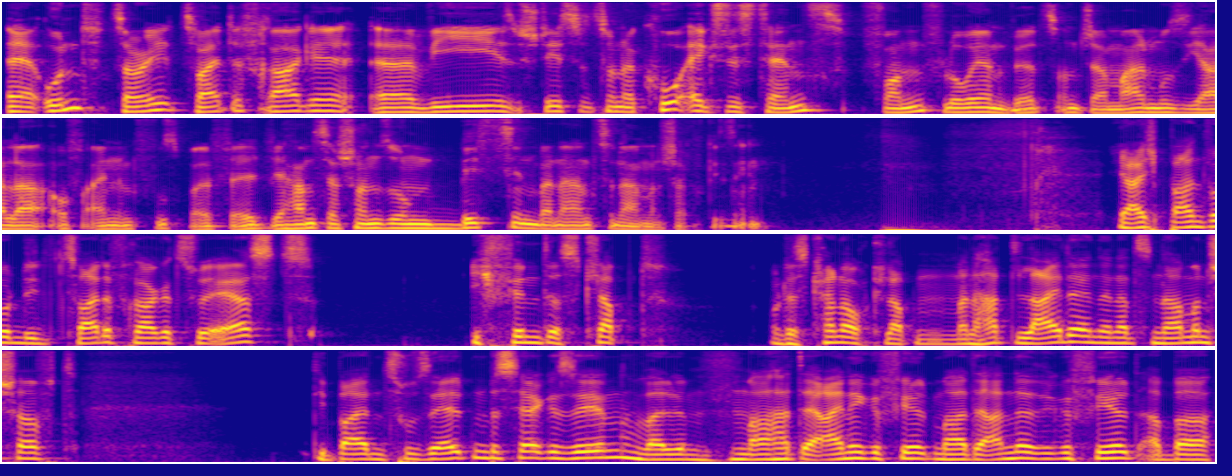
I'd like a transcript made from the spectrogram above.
äh, und, sorry, zweite Frage, äh, wie stehst du zu einer Koexistenz von Florian Wirtz und Jamal Musiala auf einem Fußballfeld? Wir haben es ja schon so ein bisschen bei der Nationalmannschaft gesehen. Ja, ich beantworte die zweite Frage zuerst. Ich finde, das klappt. Und das kann auch klappen. Man hat leider in der Nationalmannschaft die beiden zu selten bisher gesehen, weil mal hat der eine gefehlt, mal hat der andere gefehlt, aber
